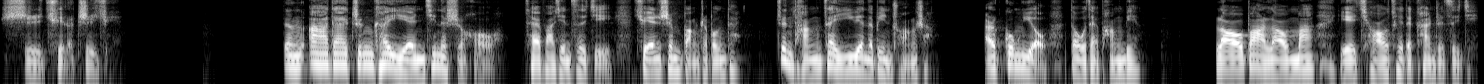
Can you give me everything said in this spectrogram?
失去了知觉。等阿呆睁开眼睛的时候，才发现自己全身绑着绷带，正躺在医院的病床上，而工友都在旁边，老爸老妈也憔悴的看着自己。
